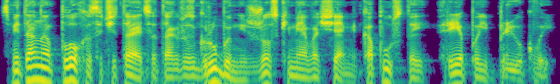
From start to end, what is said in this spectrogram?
Сметана плохо сочетается также с грубыми, жесткими овощами, капустой, репой, брюквой.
